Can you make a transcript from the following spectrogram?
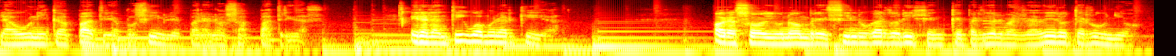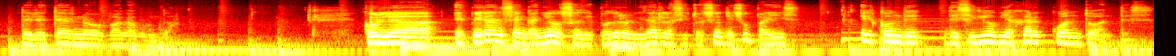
la única patria posible para los apátridas. Era la antigua monarquía. Ahora soy un hombre sin lugar de origen que perdió el verdadero terruño del eterno vagabundo. Con la esperanza engañosa de poder olvidar la situación de su país, el conde decidió viajar cuanto antes.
